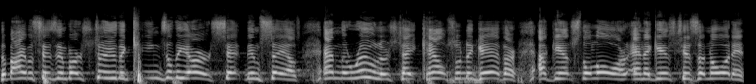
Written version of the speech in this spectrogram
the Bible says in verse 2, the kings of the earth set themselves, and the rulers take counsel together against the Lord and against his anointing.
